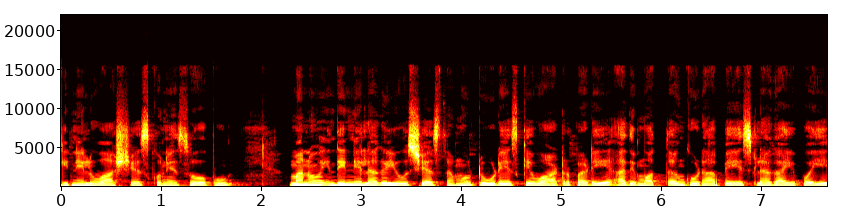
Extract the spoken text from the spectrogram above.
గిన్నెలు వాష్ చేసుకునే సోపు. మనం దీన్ని ఇలాగ యూస్ చేస్తాము టూ డేస్కే వాటర్ పడి అది మొత్తం కూడా పేస్ట్ లాగా అయిపోయి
